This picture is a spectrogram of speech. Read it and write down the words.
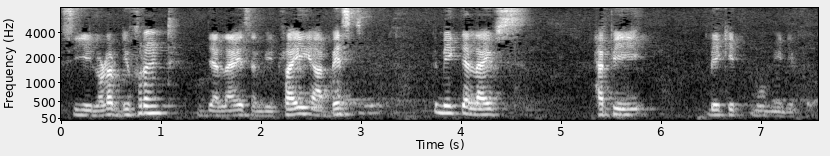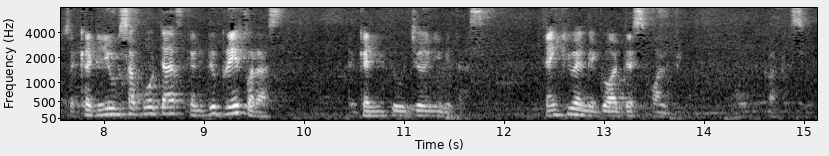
See a lot of different in their lives and we try our best to make their lives happy, make it more meaningful. So continue to support us, continue to pray for us, and continue to journey with us. Thank you and may God bless all of you. God bless you.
